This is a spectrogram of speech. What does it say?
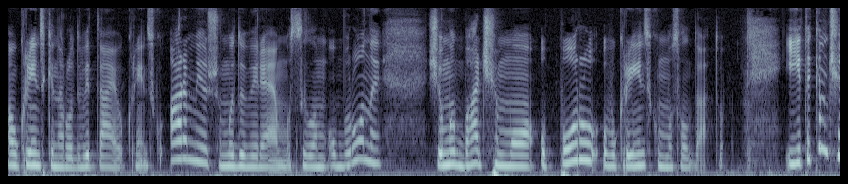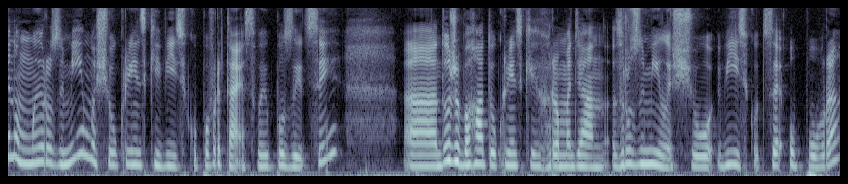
український народ вітає українську армію, що ми довіряємо силам оборони, що ми бачимо опору в українському солдату. І таким чином ми розуміємо, що українське військо повертає свої позиції. Дуже багато українських громадян зрозуміли, що військо це опора,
